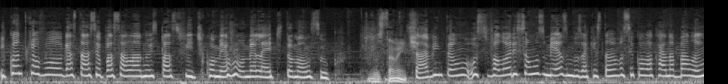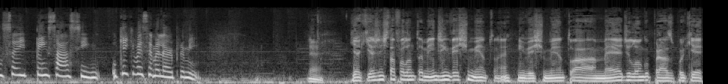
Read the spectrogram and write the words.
E quanto que eu vou gastar se eu passar lá no Espaço Fit comer um omelete e tomar um suco? Justamente. Sabe? Então, os valores são os mesmos. A questão é você colocar na balança e pensar assim: o que, que vai ser melhor para mim? É. E aqui a gente está falando também de investimento, né? Investimento a médio e longo prazo, porque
